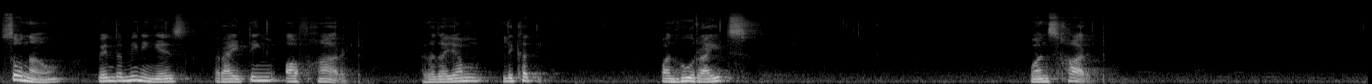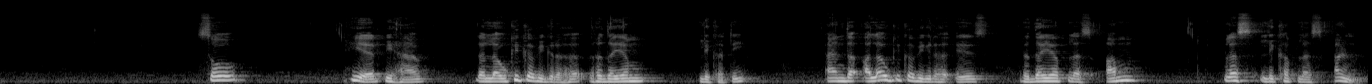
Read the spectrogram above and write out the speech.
So now, when the meaning is writing of heart, Hridayam Likhati, one who writes one's heart. So here we have the Laukika Vigraha Hridayam Likhati and the Alaukika Vigraha is Hridaya plus Am plus Likha plus An.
